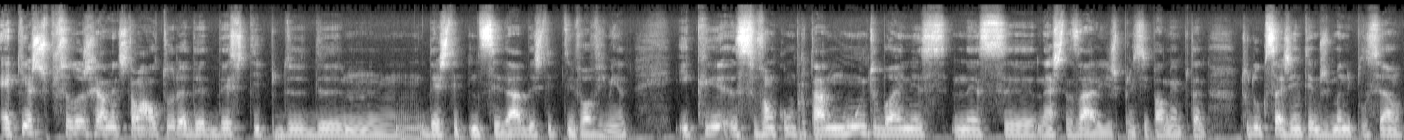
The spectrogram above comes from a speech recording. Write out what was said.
é que estes processadores realmente estão à altura de, deste, tipo de, de, deste tipo de necessidade, deste tipo de desenvolvimento e que se vão comportar muito bem nesse, nesse, nestas áreas, principalmente. Portanto, tudo o que seja em termos de manipulação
